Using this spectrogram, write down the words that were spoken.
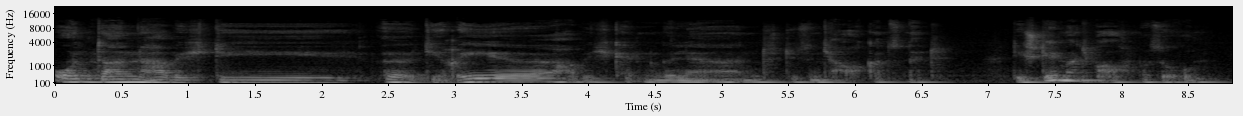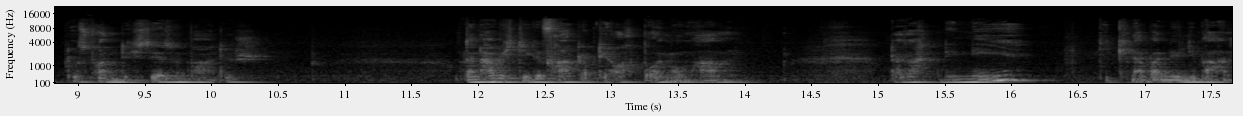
Und dann habe ich die, äh, die Rehe habe ich kennengelernt. Die sind ja auch ganz nett. Die stehen manchmal auch nur so rum. Das fand ich sehr sympathisch. Und dann habe ich die gefragt, ob die auch Bäume umarmen. Da sagten die, nee, die knabbern die lieber an.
